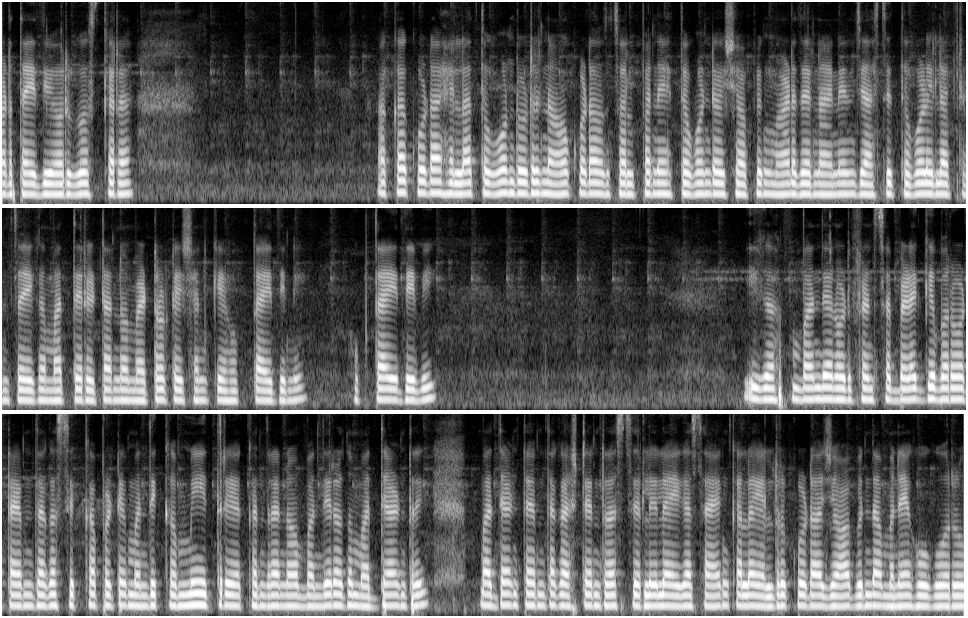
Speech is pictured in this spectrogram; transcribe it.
ಮಾಡ್ತಾ ಇದ್ದೀವಿ ಅವ್ರಿಗೋಸ್ಕರ. ಅಕ್ಕ ಕೂಡ ಎಲ್ಲ ತೊಗೊಂಡ್ರಿ ನಾವು ಕೂಡ ಒಂದು ಸ್ವಲ್ಪನೇ ತೊಗೊಂಡೇವು ಶಾಪಿಂಗ್ ಮಾಡಿದೆ. ನಾನೇನು ಜಾಸ್ತಿ ತೊಗೊಳಿಲ್ಲ ಫ್ರೆಂಡ್ಸ ಈಗ ಮತ್ತೆ ರಿಟರ್ನ್ ಮೆಟ್ರೋ ಸ್ಟೇಷನ್ಗೆ ಹೋಗ್ತಾ ಇದ್ದೀನಿ, ಹೋಗ್ತಾ ಇದ್ದೀವಿ. ಈಗ ಬಂದೆ ನೋಡಿ ಫ್ರೆಂಡ್ಸ ಬೆಳಗ್ಗೆ ಬರೋ ಟೈಮ್ದಾಗ ಸಿಕ್ಕಾಪಟ್ಟೆ ಮಂದಿ ಕಮ್ಮಿ ಇತ್ತು ರೀ ಯಾಕಂದ್ರೆ ನಾವು ಬಂದಿರೋದು ಮಧ್ಯಾಹ್ನ ರೀ. ಮಧ್ಯಾಹ್ನ ಟೈಮ್ದಾಗ ಅಷ್ಟೇನು ರಸ್ ಇರಲಿಲ್ಲ, ಈಗ ಸಾಯಂಕಾಲ ಎಲ್ಲರೂ ಕೂಡ ಜಾಬಿಂದ ಮನೆಗೆ ಹೋಗೋರು,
